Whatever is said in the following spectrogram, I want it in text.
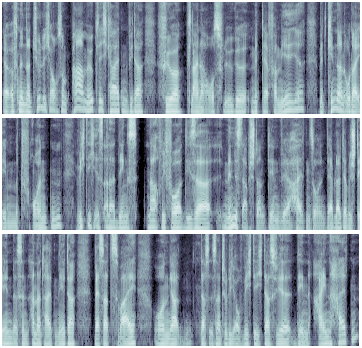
eröffnet natürlich auch so ein paar Möglichkeiten wieder für kleine Ausflüge mit der Familie, mit Kindern oder eben mit Freunden. Wichtig ist allerdings, nach wie vor dieser Mindestabstand, den wir halten sollen. Der bleibt ja bestehen. Das sind anderthalb Meter, besser zwei. Und ja, das ist natürlich auch wichtig, dass wir den einhalten.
